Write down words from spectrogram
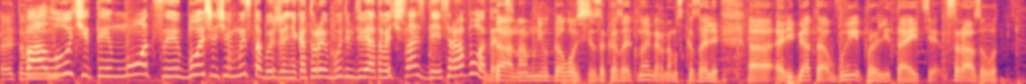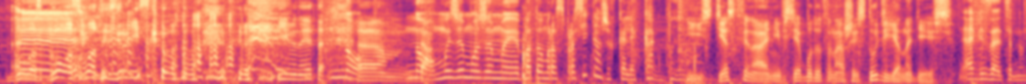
Это, получит эмоции больше, чем мы с тобой, Женя, которые будем 9 числа здесь работать. Да, нам не удалось заказать номер. Нам сказали, «А, ребята, вы пролетаете сразу. Вот голос, Э. голос Влада Зерницкого. Именно это. Но, Эм, но да. мы же можем и потом расспросить наших коллег, как было. Естественно, они все будут в нашей студии, я надеюсь. Обязательно.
